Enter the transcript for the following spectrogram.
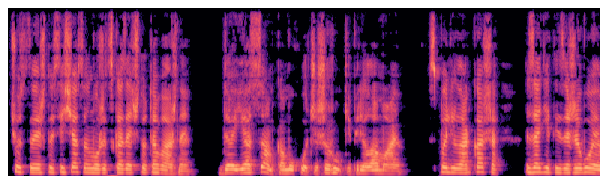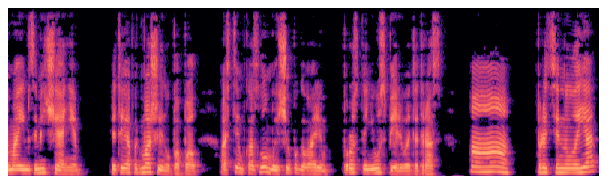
чувствуя, что сейчас он может сказать что-то важное. «Да я сам, кому хочешь, руки переломаю», – спылил Аркаша, задетый за живое моим замечанием. «Это я под машину попал, а с тем козлом мы еще поговорим. Просто не успели в этот раз». «А-а-а», протянула я,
